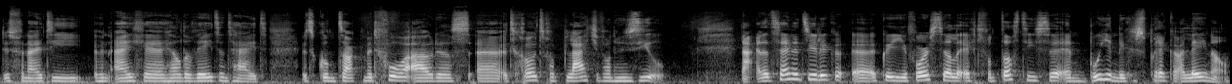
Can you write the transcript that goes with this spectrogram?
Dus vanuit die, hun eigen helderwetendheid, het contact met voorouders, uh, het grotere plaatje van hun ziel. Nou, en dat zijn natuurlijk, uh, kun je je voorstellen, echt fantastische en boeiende gesprekken alleen al.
